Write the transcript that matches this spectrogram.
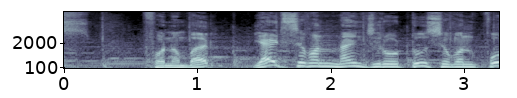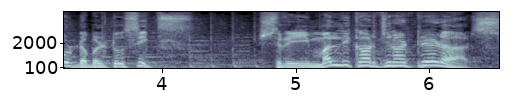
phone number eight seven nine zero two seven four double two six Shri Mallikarjuna traders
